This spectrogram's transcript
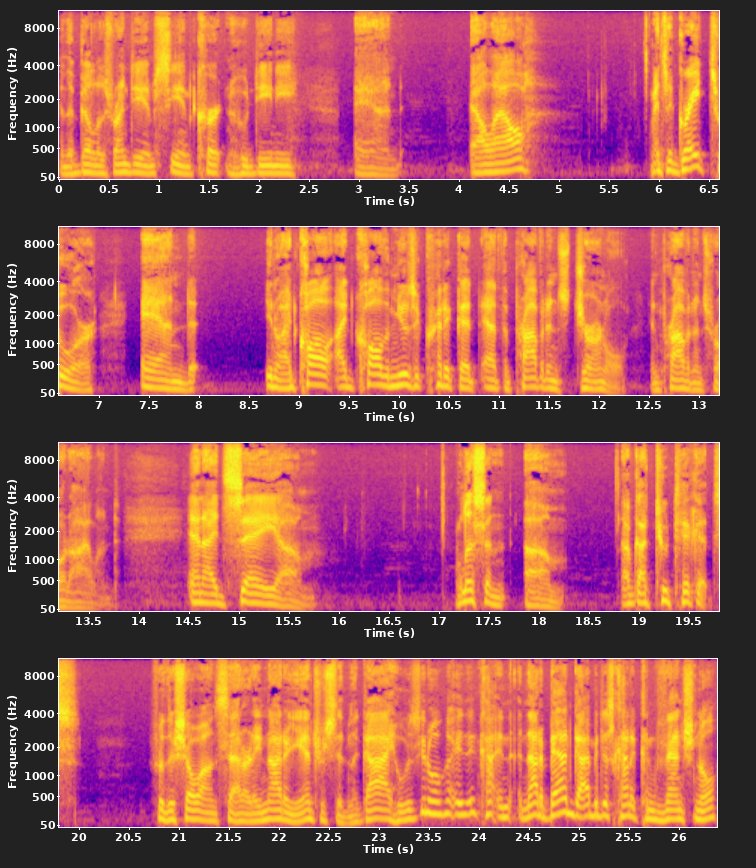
And the bill is Run DMC and Kurt and Whodini and LL. It's a great tour. And, you know, I'd call, I'd call the music critic at, at the Providence Journal in Providence, Rhode Island. And I'd say, um, listen, um, I've got two tickets for the show on Saturday night. Are you interested? And the guy who was, you know, not a bad guy, but just kind of conventional,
